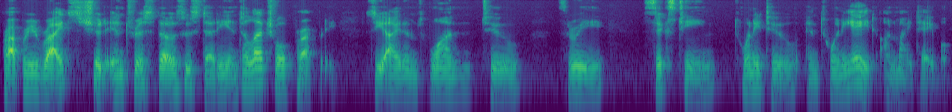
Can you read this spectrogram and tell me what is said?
Property rights should interest those who study intellectual property. See items 1, 2, 3, 16, 22, and 28 on my table.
